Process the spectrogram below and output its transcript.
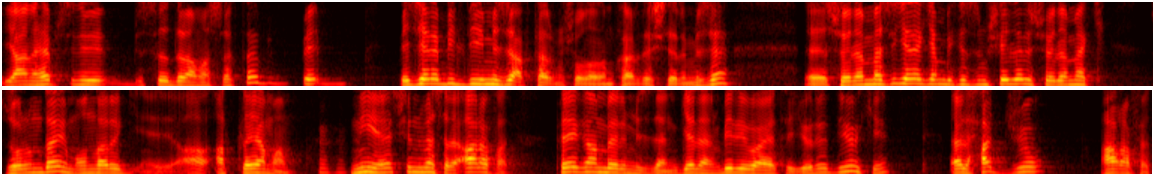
Yani hepsini sığdıramazsak da be- becerebildiğimizi aktarmış olalım kardeşlerimize. Ee, söylenmesi gereken bir kısım şeyleri söylemek zorundayım. Onları e, atlayamam. Niye? Şimdi mesela Arafat. Peygamberimizden gelen bir rivayete göre diyor ki El haccu arafet.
